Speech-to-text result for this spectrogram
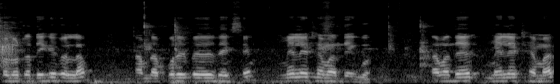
ষোলোটা দেখে ফেললাম, আমরা পরের পেজে দেখছি মেলেট হ্যামার দেখব। আমাদের মেলেট হ্যামার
